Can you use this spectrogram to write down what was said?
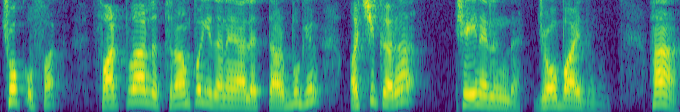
çok ufak. Farklarla Trump'a giden eyaletler bugün açık ara şeyin elinde. Joe Biden'ın. Ha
